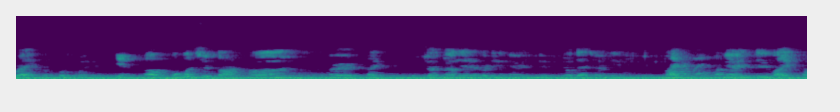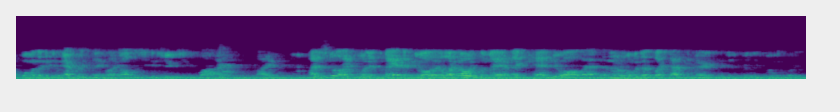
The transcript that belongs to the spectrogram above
Rey from Force Awakens. Yes. Um, well, what's your thoughts on her, like, judgment on the end of internet for being a Mary Sue? You know what that term? Like, a Mary Sue, like, a woman that can do everything, like, all that she can shoot, she can fly. Like, I just feel like when it's a man that can do all that, they're like, oh, it's a man that can do all that. And then when a woman does, like, that's a Mary Sue, it just really ruins race.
